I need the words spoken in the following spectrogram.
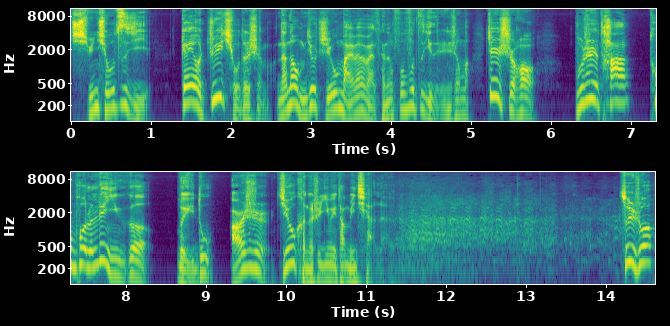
寻求自己该要追求的什么？难道我们就只有买买买才能丰富自己的人生吗？这时候不是他突破了另一个维度。而是极有可能是因为他没钱了，所以说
